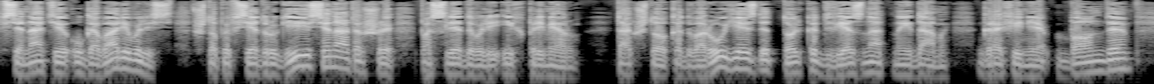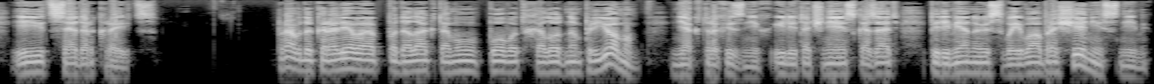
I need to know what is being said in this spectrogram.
в Сенате уговаривались, чтобы все другие сенаторши последовали их примеру. Так что ко двору ездят только две знатные дамы — графиня Бонде и Цедер Крейтс. Правда, королева подала к тому повод холодным приемом, некоторых из них, или, точнее сказать, переменную своего обращения с ними,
